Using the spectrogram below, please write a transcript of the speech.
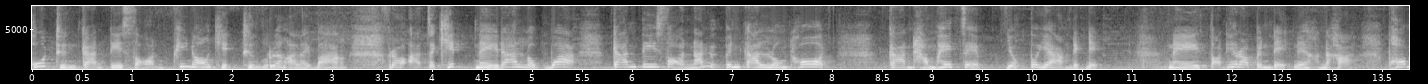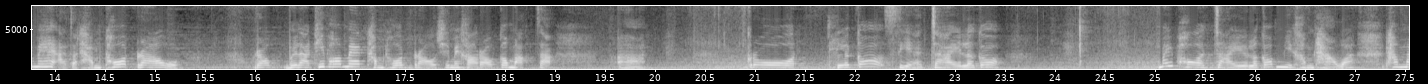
พูดถึงการตีสอน พี่น้องคิดถึงเรื่องอะไรบ้าง เราอาจจะคิดในด้านลบว่า การตีสอนนั้นเป็นการลงโทษ การทำให้เจ็บยกตัวอย่างเด็กๆ ในตอนที่เราเป็นเด็กเนี่ยนะคะ พ่อแม่อาจจะทำโทษเราเราเวลาที่พ่อแม่ทำโทษเราใช่ไหมคะ เราก็มักจะโกรธแล้วก็เสียใจแล้วก็ ไม่พอใจแล้วก็มีคำถามว่าทำไม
